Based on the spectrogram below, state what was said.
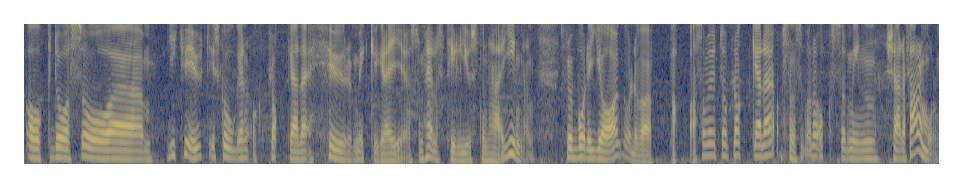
Och då så eh, gick vi ut i skogen och plockade hur mycket grejer som helst till just den här ginen. Så det var både jag och det var pappa som var ute och plockade och sen så var det också min kära farmor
